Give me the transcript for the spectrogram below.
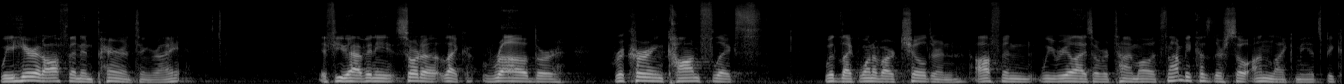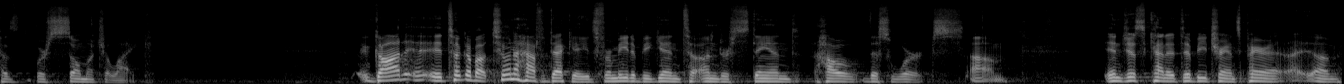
We hear it often in parenting, right? If you have any sort of like rub or recurring conflicts with like one of our children, often we realize over time, oh, it's not because they're so unlike me, it's because we're so much alike. God, it took about two and a half decades for me to begin to understand how this works. Um, and just kind of to be transparent, um,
